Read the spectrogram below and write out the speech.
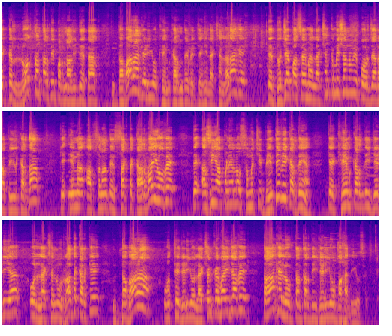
ਇੱਕ ਲੋਕਤੰਤਰ ਦੀ ਪ੍ਰਣਾਲੀ ਦੇ ਤਹਿਤ ਦੁਬਾਰਾ ਜਿਹੜੀ ਉਹ ਖੇਮ ਕਰਨ ਦੇ ਵਿੱਚ ਅਸੀਂ ਇਲੈਕਸ਼ਨ ਲੜਾਂਗੇ। ਤੇ ਦੂਜੇ ਪਾਸੇ ਮੈਂ ਇਲੈਕਸ਼ਨ ਕਮਿਸ਼ਨ ਨੂੰ ਵੀ ਪੁਰਜਾ ਅਪੀਲ ਕਰਦਾ ਕਿ ਇਹਨਾਂ ਅਫਸਰਾਂ ਤੇ ਸਖਤ ਕਾਰਵਾਈ ਹੋਵੇ ਤੇ ਅਸੀਂ ਆਪਣੇ ਵੱਲੋਂ ਸਮੁੱਚੀ ਬੇਨਤੀ ਵੀ ਕਰਦੇ ਹਾਂ ਕਿ ਖੇਮ ਕਰਨ ਦੀ ਜਿਹੜੀ ਆ, ਉਹ ਇਲੈਕਸ਼ਨ ਨੂੰ ਰੱਦ ਕਰਕੇ ਦੁਬਾਰਾ ਉੱਥੇ ਜਿਹੜੀ ਉਹ ਇਲੈਕਸ਼ਨ ਕਰਵਾਈ ਜਾਵੇ। ਤਾਂ ਕਿ ਲੋਕਤੰਤਰ ਦੀ ਜਿਹੜੀ ਉਹ ਬਹਾਲੀ ਹੋ ਸਕੇ।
